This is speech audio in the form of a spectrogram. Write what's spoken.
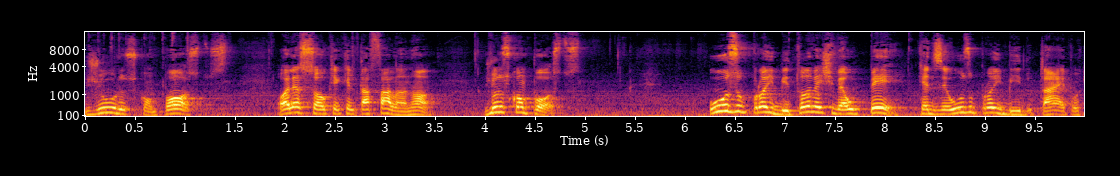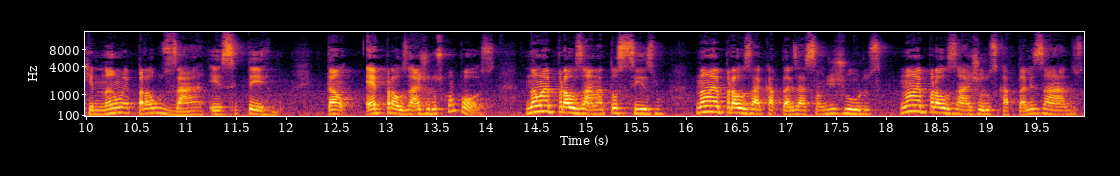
juros compostos, Olha só o que, que ele está falando. Ó. Juros compostos. Uso proibido. Toda vez que tiver o P, quer dizer uso proibido, tá? É porque não é para usar esse termo. Então, é para usar juros compostos. Não é para usar anatocismo, não é para usar capitalização de juros, não é para usar juros capitalizados,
